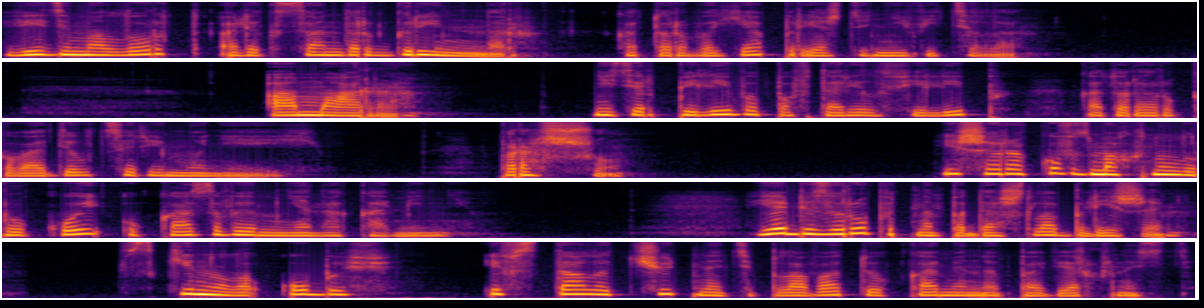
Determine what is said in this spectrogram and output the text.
Видимо, лорд Александр Гриннер, которого я прежде не видела. «Амара», — нетерпеливо повторил Филипп, который руководил церемонией. «Прошу». И широко взмахнул рукой, указывая мне на камень. Я безропотно подошла ближе, скинула обувь и встала чуть на тепловатую каменную поверхность,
